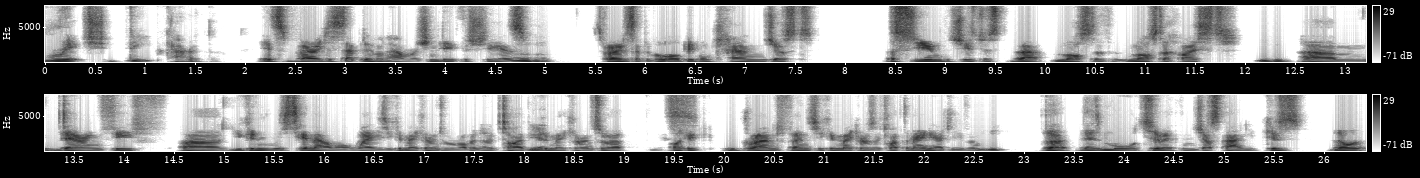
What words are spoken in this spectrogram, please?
rich, deep character. It's very deceptive on how rich and deep this she is. Mhm. It's very deceptive. A lot of people can just assume that she's just that master master heist, Mm-hmm. um, daring thief. Uh, you can skin that a lot of ways. You can make her into a Robin Hood type. You Yeah. can make her into a like a grand fence. You can make her as a kleptomaniac even. Mhm. But there's more to it than just that because no,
